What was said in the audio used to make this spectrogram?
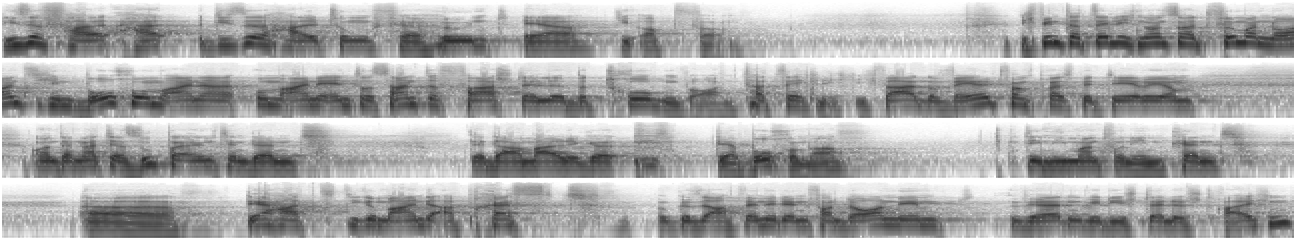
Diese, diese Haltung verhöhnt er die Opfer. Ich bin tatsächlich 1995 in Bochum eine, um eine interessante Fahrstelle betrogen worden. Tatsächlich. Ich war gewählt vom Presbyterium und dann hat der Superintendent, der damalige, der Bochumer, den niemand von Ihnen kennt, äh, der hat die Gemeinde erpresst und gesagt, wenn ihr den Van Dorn nehmt, werden wir die Stelle streichen.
